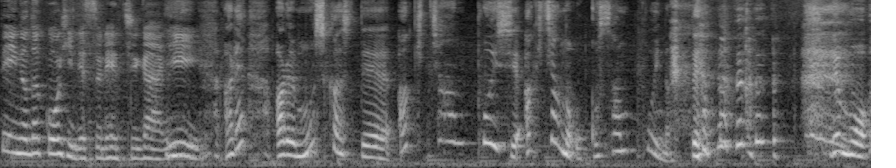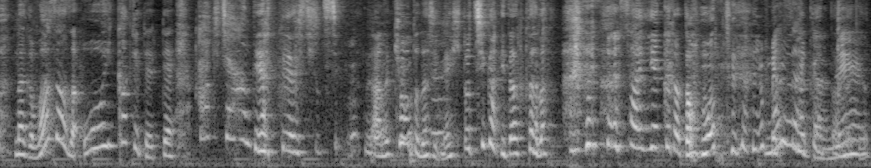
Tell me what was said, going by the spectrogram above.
で井の田コーヒーですれ違い、あれ？あれもしかしてあきちゃんっぽいしあきちゃんのお子さんっぽいなってでもなんかわざわざ追いかけてて「あきちゃん!」ってやってしあの京都だしね人違いだったら 最悪だと思って何も言わなかったんだけど、まさかね。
